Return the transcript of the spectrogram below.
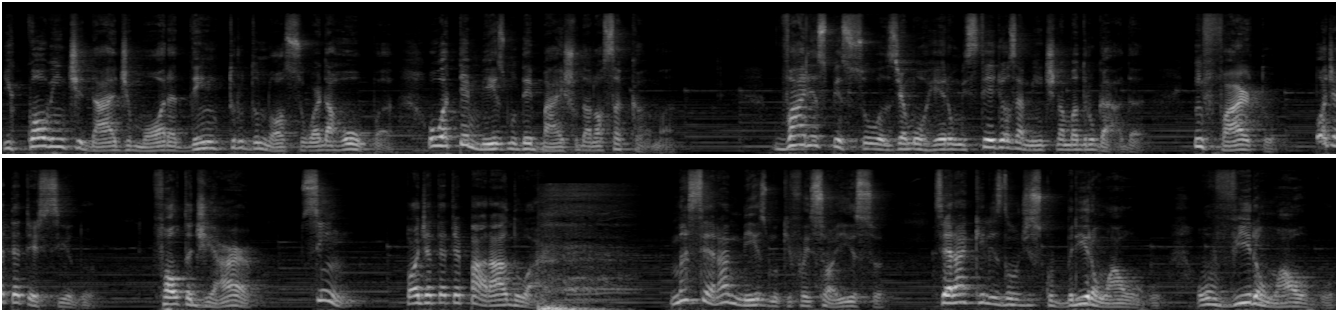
E qual entidade mora dentro do nosso guarda-roupa ou até mesmo debaixo da nossa cama? Várias pessoas já morreram misteriosamente na madrugada. Infarto, pode até ter sido. Falta de ar, sim, pode até ter parado o ar. Mas será mesmo que foi só isso? Será que eles não descobriram algo, ouviram algo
